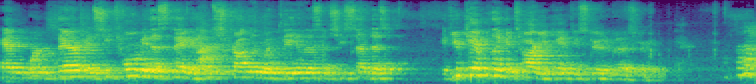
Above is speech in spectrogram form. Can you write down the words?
and we're there, and she told me this thing, and I'm struggling with being this, and she said this. If you can't play guitar, you can't do student ministry. okay.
